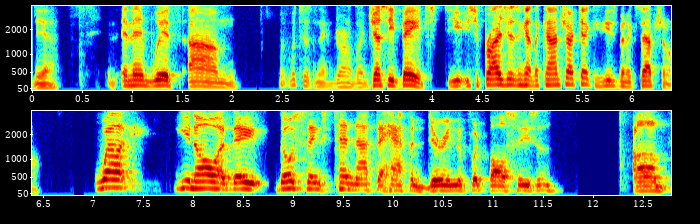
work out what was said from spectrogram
Yeah. And then with um what's his name? Drawing a blank. Jessie Bates. You, you surprised he hasn't gotten the contract yet? Because he's been exceptional. Well, you know, they those things tend not to happen during the football season. Um,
